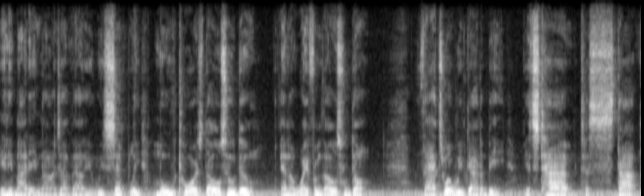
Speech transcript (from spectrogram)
anybody acknowledge our value. We simply move towards those who do and away from those who don't. That's where we've got to be. It's time to stop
